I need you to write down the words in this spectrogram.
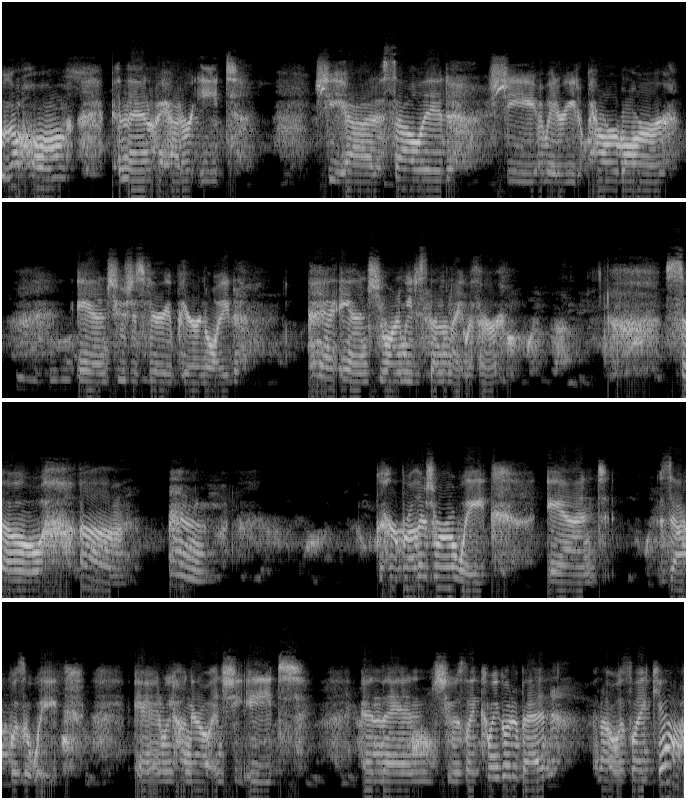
we got home, and then I had her eat. She had a salad. She, I made her eat a power bar, and she was just very paranoid. And she wanted me to spend the night with her. So, um, her brothers were awake, and Zach was awake, and we hung out, and she ate, and then she was like, "Can we go to bed?" And I was like, "Yeah."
